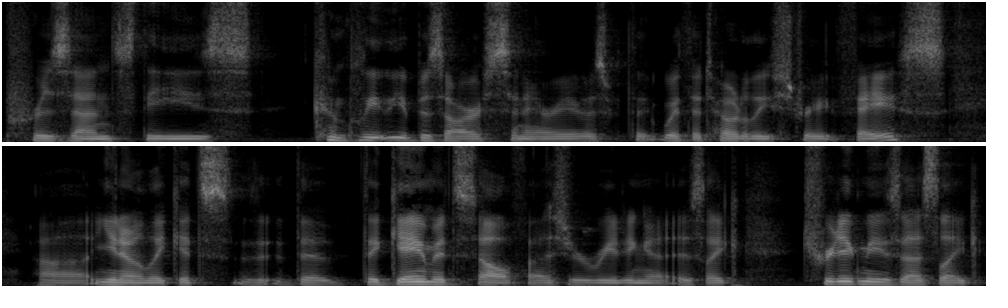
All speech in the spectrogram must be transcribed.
presents these completely bizarre scenarios with a, with a totally straight face. Uh, you know, like it's the, the the game itself as you're reading it is like treating these as like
